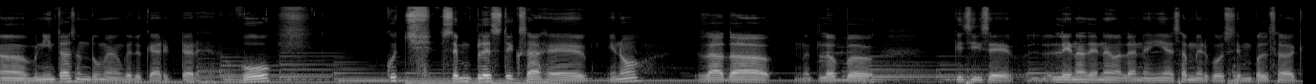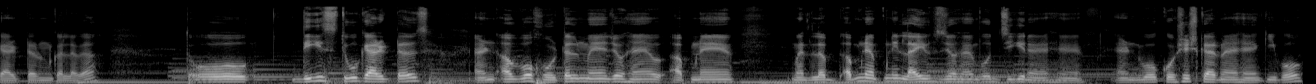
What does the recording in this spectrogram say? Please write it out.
वनीता संधू मैम का जो कैरेक्टर है, वो कुछ सिंपलिस्टिक सा है यू नो ज़्यादा मतलब किसी से लेना देने वाला नहीं है सब मेरे को सिंपल सा कैरेक्टर उनका लगा। तो दीज टू कैरेक्टर्स एंड अब वो होटल में जो हैं, अपने मतलब अपने अपनी लाइफ जो हैं, वो जी रहे हैं एंड वो कोशिश कर रहे हैं कि वो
